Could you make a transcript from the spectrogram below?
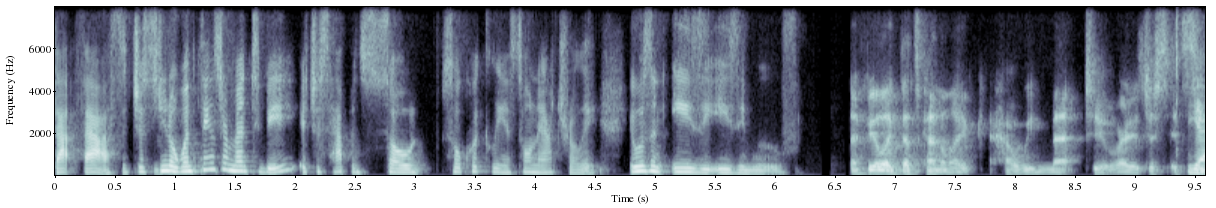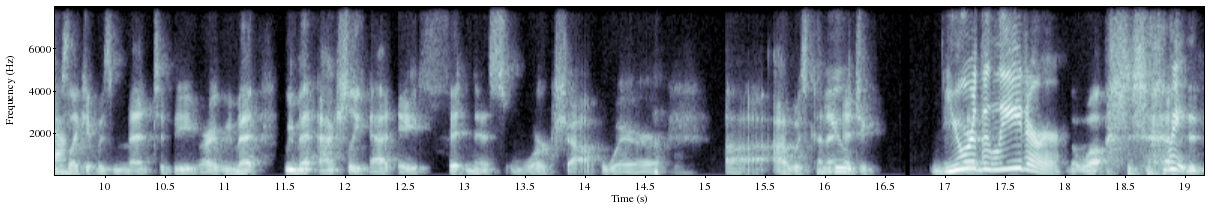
that fast. It just, you know, Mhm. when things are meant to be, it just happens so so quickly and so naturally. It was an easy, easy move. I feel like that's kind of like how we met too, right? It's just it seems Yeah. like it was meant to be, right? We met we met actually at a fitness workshop where uh, I was kind of You- educated. You were the leader, well. Wait. it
